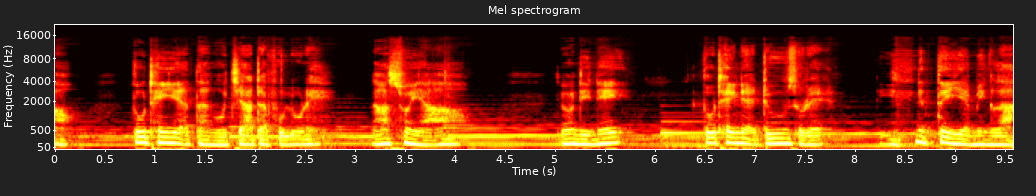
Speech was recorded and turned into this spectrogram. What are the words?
အောင်သို့ထင်းရဲ့အတန်ကိုကြားတတ်ဖို့လိုတယ်နားဆွင့်ရအောင်ကျွန်တော်ဒီနေ့သို့ထင်းတဲ့အတူဆိုတဲ့ဒီနှစ်သက်ရဲ့မင်္ဂလာ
